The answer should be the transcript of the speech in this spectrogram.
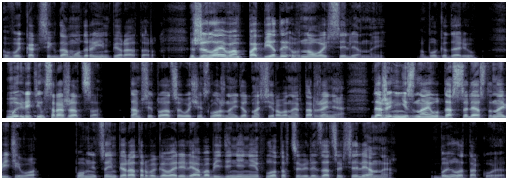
Вы, как всегда, мудрый император. Желаю вам победы в новой вселенной. Благодарю. Мы летим сражаться. Там ситуация очень сложная, идет массированное вторжение. Даже не знаю, удастся ли остановить его. Помнится, император, вы говорили об объединении флотов цивилизаций вселенных. Было такое.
